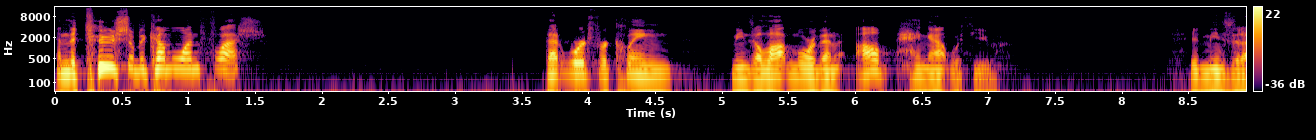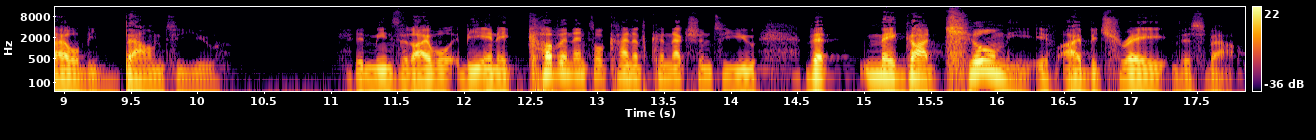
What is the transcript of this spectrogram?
and the two shall become one flesh. That word for cling means a lot more than I'll hang out with you. It means that I will be bound to you. It means that I will be in a covenantal kind of connection to you that may God kill me if I betray this vow.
